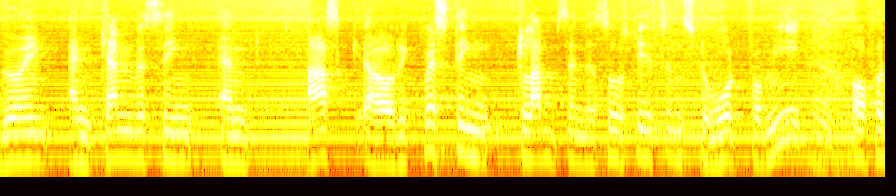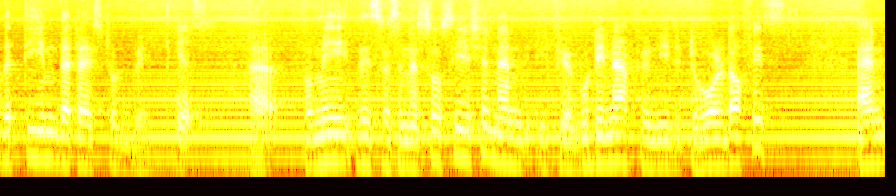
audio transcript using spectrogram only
going and canvassing and ask or requesting clubs and associations to vote for me or for the team that I stood with. Yes. Uh, for me, this was an association, and if you're good enough, you needed to hold office, and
